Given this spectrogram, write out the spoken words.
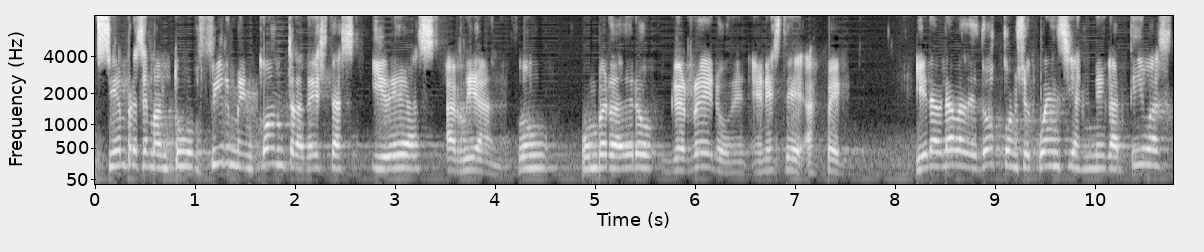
siempre se mantuvo firme en contra de estas ideas arrianas. Fue un, verdadero guerrero en, en este aspecto. Y él hablaba de dos consecuencias negativas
